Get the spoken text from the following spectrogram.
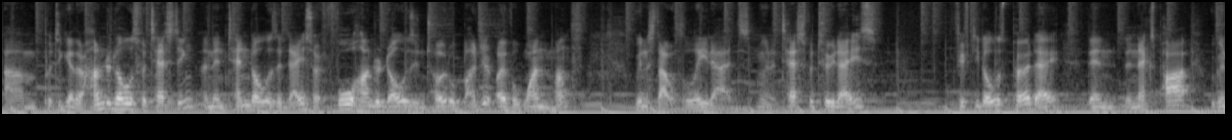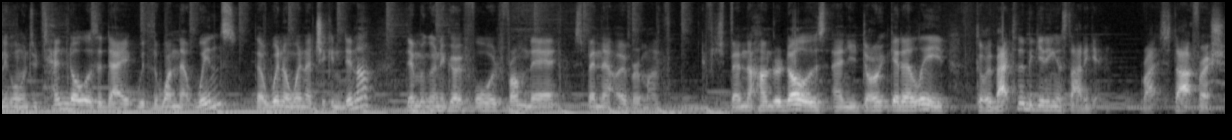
um, put together $100 for testing and then $10 a day, so $400 in total budget over one month, we're gonna start with lead ads. We're gonna test for two days, $50 per day. Then the next part, we're gonna go into $10 a day with the one that wins, the winner winner chicken dinner. Then we're gonna go forward from there, spend that over a month. If you spend $100 and you don't get a lead, go back to the beginning and start again, right? Start fresh.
